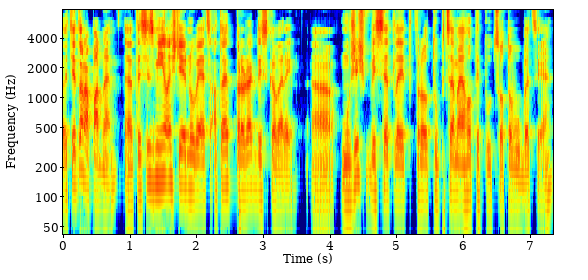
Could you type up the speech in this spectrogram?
uh, tě to napadne, uh, ty jsi zmínil ještě jednu věc a to je Product Discovery. Uh, můžeš vysvětlit pro tupce mého typu, co to vůbec je?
